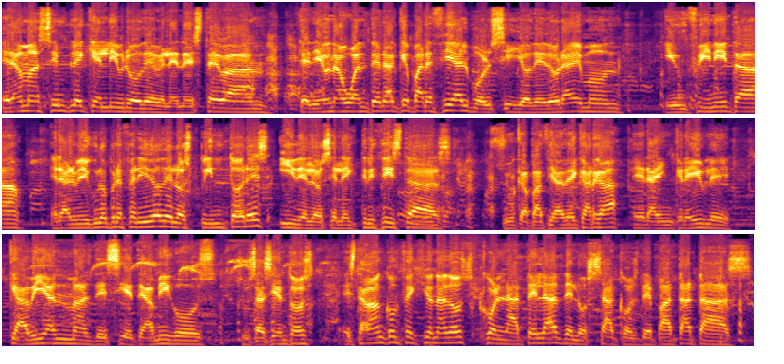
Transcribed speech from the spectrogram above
era más simple que el libro de Belén Esteban. Tenía una guantera que parecía el bolsillo de Doraemon. Infinita. Era el vehículo preferido de los pintores y de los electricistas. Su capacidad de carga era increíble. Que habían más de siete amigos. Sus asientos estaban confeccionados con la tela de los sacos de patatas.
